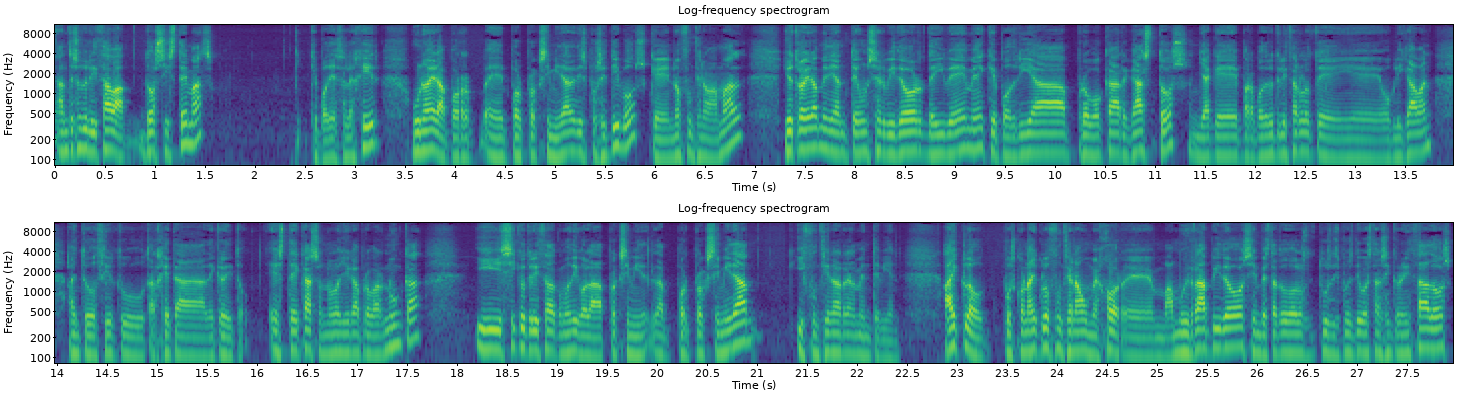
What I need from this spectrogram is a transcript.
antes utilizaba dos sistemas, que podías elegir. Uno era por, eh, por, proximidad de dispositivos, que no funcionaba mal, y otro era mediante un servidor de IBM que podría provocar gastos, ya que para poder utilizarlo te eh, obligaban a introducir tu tarjeta de crédito. Este caso no lo llega a probar nunca. Y sí que he utilizado, como digo, la, proximidad, por proximidad y funciona realmente bien. iCloud, pues con iCloud funciona aún mejor, eh, va muy rápido, siempre está todos tus dispositivos están sincronizados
